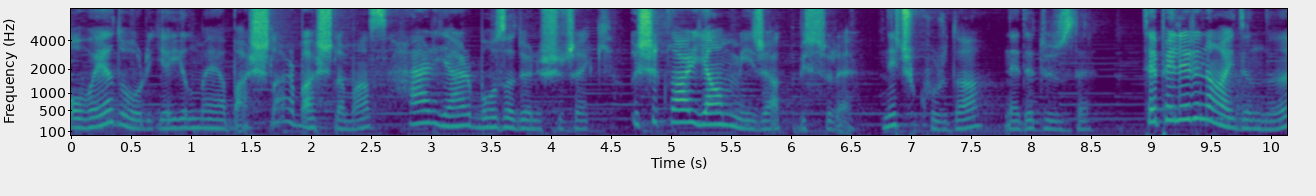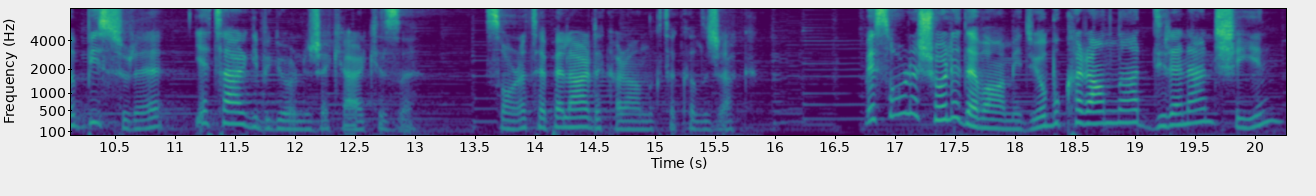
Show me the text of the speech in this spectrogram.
ovaya doğru yayılmaya başlar başlamaz her yer boza dönüşecek. Işıklar yanmayacak bir süre. Ne çukurda ne de düzde. Tepelerin aydınlığı bir süre yeter gibi görünecek herkese. Sonra tepeler de karanlıkta kalacak. Ve sonra şöyle devam ediyor. Bu karanlığa direnen şeyin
